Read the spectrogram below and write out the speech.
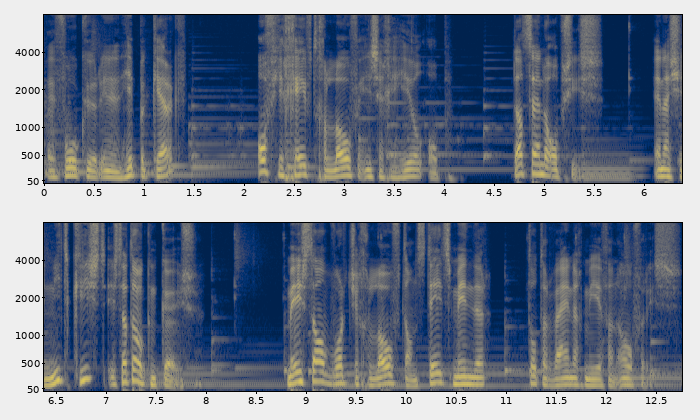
bij voorkeur in een hippe kerk. Of je geeft geloven in zijn geheel op. Dat zijn de opties. En als je niet kiest, is dat ook een keuze. Meestal wordt je geloof dan steeds minder tot er weinig meer van over is.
